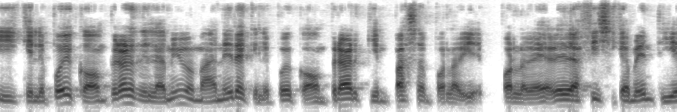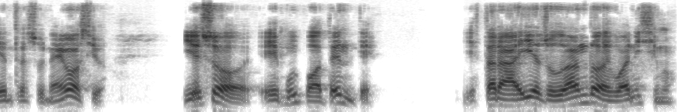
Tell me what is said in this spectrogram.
y que le puede comprar de la misma manera que le puede comprar quien pasa por la, por la vereda físicamente y entra a su negocio. Y eso es muy potente. Y estar ahí ayudando es buenísimo.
